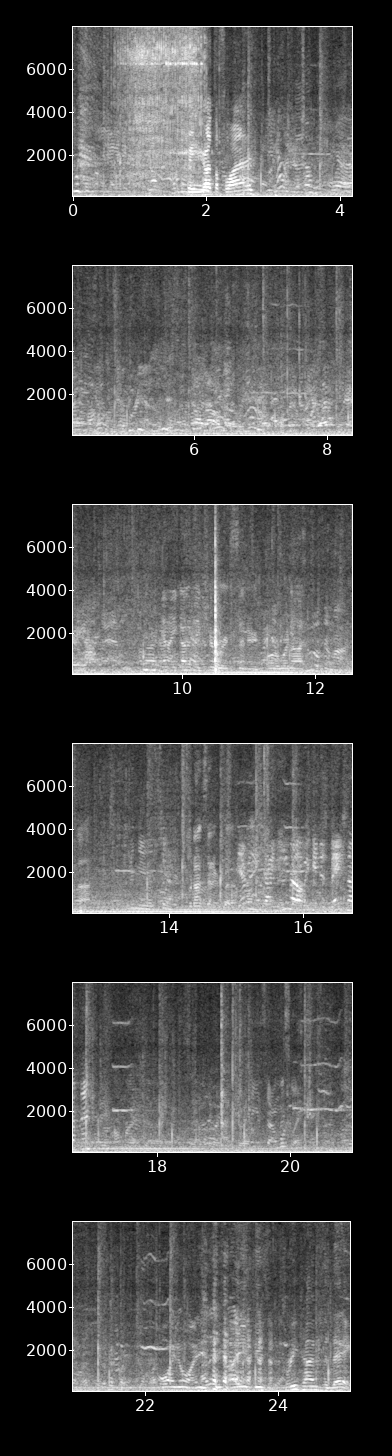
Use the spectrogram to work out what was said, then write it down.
Okay, you got the flag? And I gotta make sure we're centered, or we're not. Uh, we're not centered, but. Yeah, when you got an email, we can just make something. Oh, I know. I eat, I eat these three times a day.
